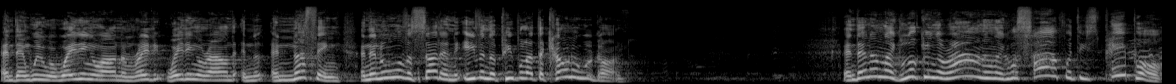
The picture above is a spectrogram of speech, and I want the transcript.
and then we were waiting around and waiting around and, and nothing. And then all of a sudden, even the people at the counter were gone. And then I'm like looking around, I'm like, what's up with these people?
